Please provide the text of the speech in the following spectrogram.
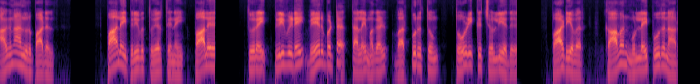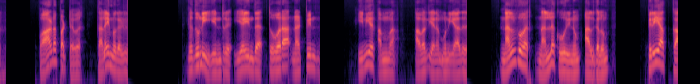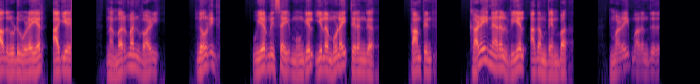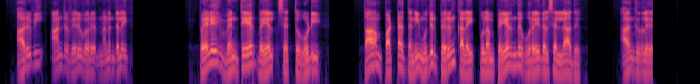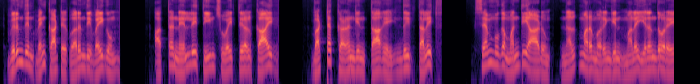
அகநானூறு பாடல். பாலை பிரிவு துயர்த்தினை பாலே துறை பிரிவிடை வேறுபட்ட தலைமகள் வற்புறுத்தும் தோழிக்குச் சொல்லியது. பாடியவர் காவன் முல்லை பூதனார். பாடப்பட்டவர் தலைமகள் கதுனி இன்று இயைந்த துவரா நட்பின் இனியர் அம்மா அவர் என முனியாது. நல்குவர் நல்ல கூறினும் அல்கலும் பிரியாக் காதலுடு உழையர் ஆகிய நமர்மன் வழி. லோரி உயர்மிசை மூங்கில் இளமுளை திறங்க. காம்பின். கழை நரல் வியல் அகம் வெம்ப. மழை மறந்து அருவி ஆன்ற வெறுவரு நனந்தலை. பெலே வெண்தேர் பெயல் செத்து ஒடி. தாம் பட்ட தனி முதிர் பெருங்கலை புலம் பெயர்ந்து உரைதல் செல்லாது. அங்குதலு விருந்தின் வெங்காட்டு வருந்தி வைகும். அத்த நெல்லி தீன் சுவை திரள் காய் வட்டக்கழங்கின் தாகை இந்து தலை செம்முக மந்தி ஆடும் நல்மரமொருங்கின் மலை இறந்தோரே.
